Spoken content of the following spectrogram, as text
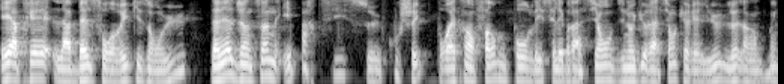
Et après la belle soirée qu'ils ont eue, Daniel Johnson est parti se coucher pour être en forme pour les célébrations d'inauguration qui auraient lieu le lendemain.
